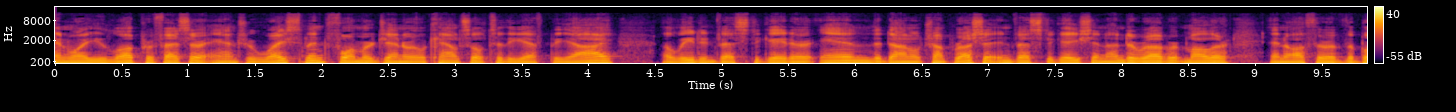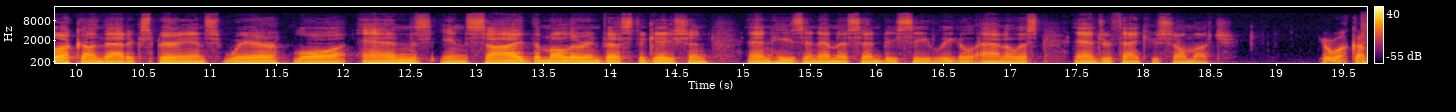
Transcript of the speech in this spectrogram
NYU law professor Andrew Weissmann, former general counsel to the FBI, a lead investigator in the Donald Trump Russia investigation under Robert Mueller, and author of the book on that experience, Where Law Ends Inside the Mueller Investigation. And he's an MSNBC legal analyst. Andrew, thank you so much. You're welcome.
